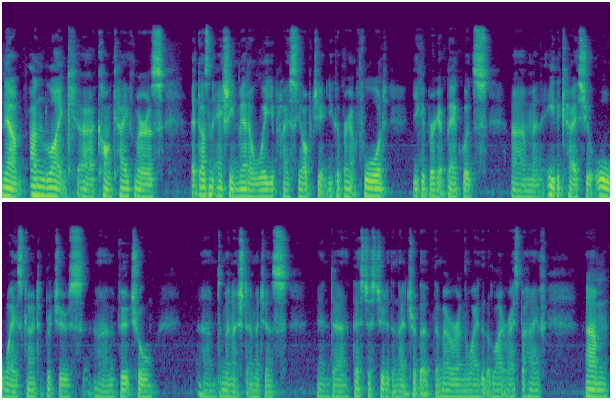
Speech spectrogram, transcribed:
Now, unlike uh, concave mirrors, it doesn't actually matter where you place the object. You could bring it forward, you could bring it backwards. Um, in either case, you're always going to produce uh, virtual um, diminished images. And uh, that's just due to the nature of the, the mirror and the way that the light rays behave. Um,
